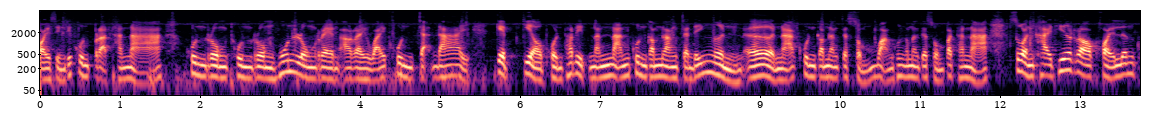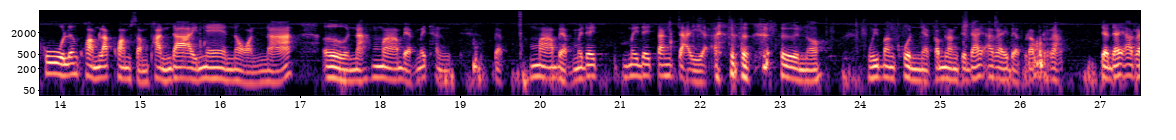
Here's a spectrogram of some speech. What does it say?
อย สิ่งที่คุณปรารถนา คุณลงทุนลงหุ้นลงแรงอะไรไว้คุณจะได้ เก็บเกี่ยวผลผลิตนั้นๆ คุณกำลังจะได้เงิน เออนะคุณกำลังจะสมหวัง คุณกำลังจะสมปรารถนา ส่วนใครที่รอคอยเรื่องคู่เรื่องความรักความสัมพันธ์ได้แน่นอนนะ เออนะ มาแบบไม่ทันแบบมาแบบไม่ได้ไม่ได้ตั้งใจอะ่ะเออเนาะวิบางคนเนี่ยกำลังจะได้อะไรแบบรับๆ จะได้อะไร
